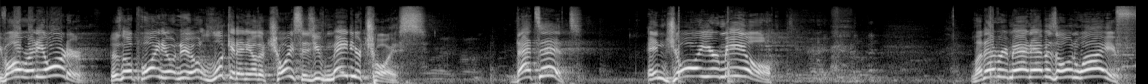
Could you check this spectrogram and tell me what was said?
You've already ordered. There's no point. You don't, you don't look at any other choices. You've made your choice. That's it. Enjoy your meal. Let every man have his own wife.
